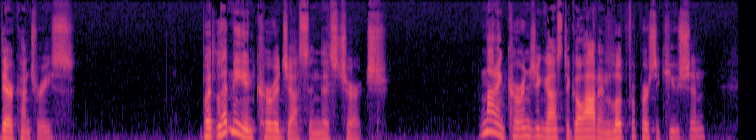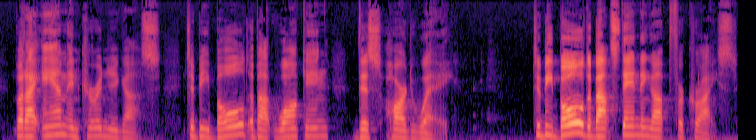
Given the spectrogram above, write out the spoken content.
their countries. But let me encourage us in this church. I'm not encouraging us to go out and look for persecution, but I am encouraging us to be bold about walking this hard way, to be bold about standing up for Christ.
